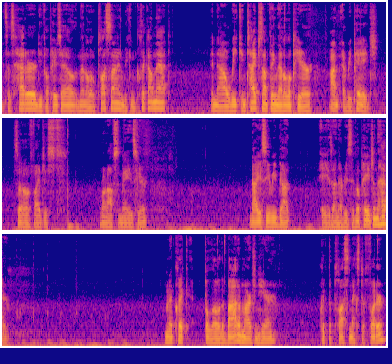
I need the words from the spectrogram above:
It says header, default page style, and then a little plus sign. We can click on that, and now we can type something that'll appear on every page. So if I just run off some A's here, now you see we've got A's on every single page in the header. I'm going to click below the bottom margin here, click the plus next to footer,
